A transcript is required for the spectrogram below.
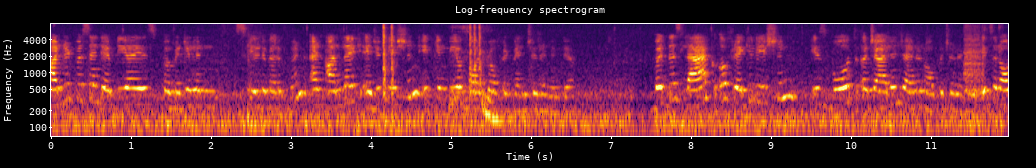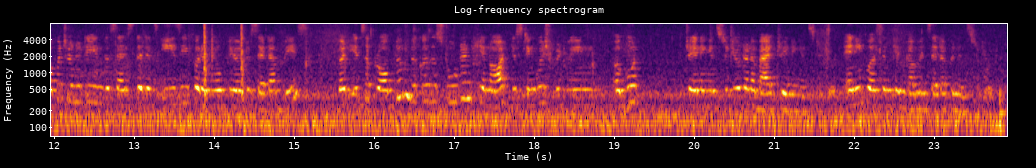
100% FDI is permitted in skill development and unlike education, it can be a for-profit venture in India. But this lack of regulation is both a challenge and an opportunity. It's an opportunity in the sense that it's easy for a new player to set up base, but it's a problem because a student cannot distinguish between a good training institute and a bad training institute. Any person can come and set up an institute.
